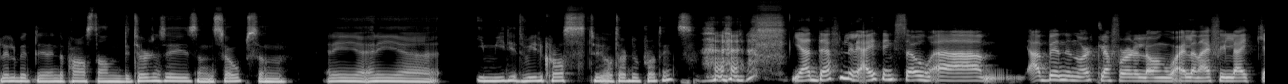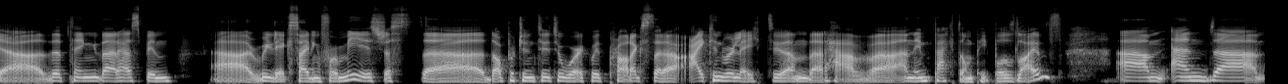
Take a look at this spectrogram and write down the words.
a little bit in the past on detergencies and soaps and any any immediate read across to alternative proteins? yeah, definitely. I think so. Um, I've been in Orkla for a long while, and I feel like uh, the thing that has been uh, really exciting for me is just uh, the opportunity to work with products that I can relate to and that have uh, an impact on people's lives. Um, and uh,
